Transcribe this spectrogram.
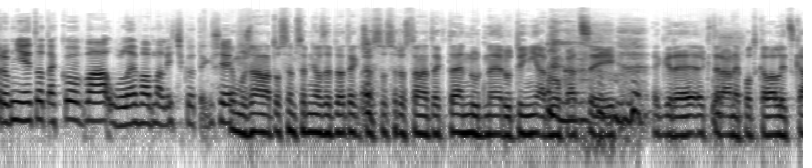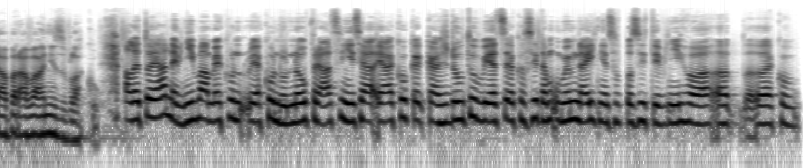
pro mě je to taková úleva maličko. Takže... Tak možná na to jsem se měl zeptat, jak často se dostanete k té nudné rutinní advokaci, kde, která nepotkala lidská práva ani z vlaku. Ale to já nevnímám jako, jako nudnou práci, nic. Já, já jako každou tu věc jako si tam umím najít něco pozitivního a, a, a jako,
